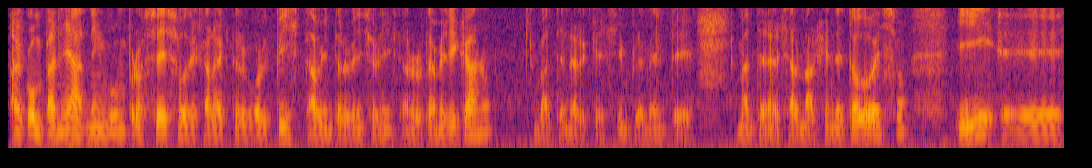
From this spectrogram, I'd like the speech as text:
acompañar ningún proceso de carácter golpista o intervencionista norteamericano, va a tener que simplemente mantenerse al margen de todo eso y eh,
